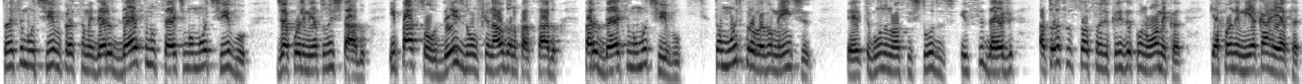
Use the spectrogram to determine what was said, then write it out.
Então, esse motivo, para ser uma ideia, era o 17 motivo de acolhimento no Estado. E passou, desde o final do ano passado, para o décimo motivo. Então, muito provavelmente, é, segundo nossos estudos, isso se deve a toda essa situação de crise econômica que a pandemia acarreta,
